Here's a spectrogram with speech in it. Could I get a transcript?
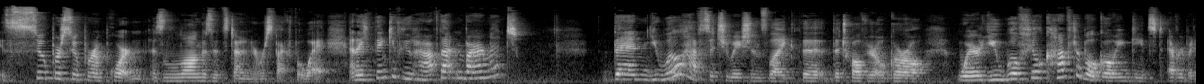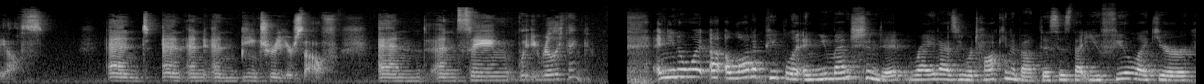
is super, super important as long as it's done in a respectful way. And I think if you have that environment, then you will have situations like the the 12 year old girl where you will feel comfortable going against everybody else and and and and being true to yourself and and saying what you really think And you know what? A, a lot of people, and you mentioned it right as you were talking about this, is that you feel like you're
